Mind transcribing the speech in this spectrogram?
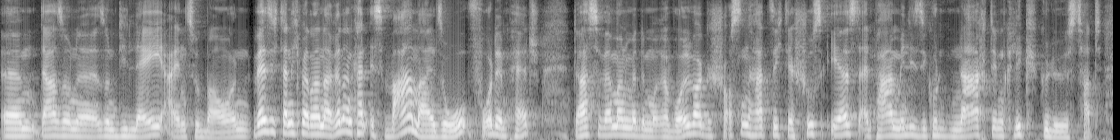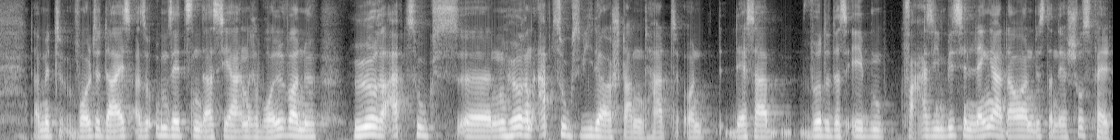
ähm, da so, eine, so ein Delay einzubauen. Wer sich da nicht mehr dran erinnern kann, es war mal so vor dem Patch, dass wenn man mit dem Revolver geschossen hat, sich der Schuss erst ein paar Millisekunden nach dem Klick gelöst hat. Damit wollte DICE also umsetzen, dass ja ein Revolver eine höhere Abzugs, äh, einen höheren Abzugswiderstand hat. Und deshalb würde das eben quasi ein bisschen länger dauern, bis dann der Schuss fällt.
